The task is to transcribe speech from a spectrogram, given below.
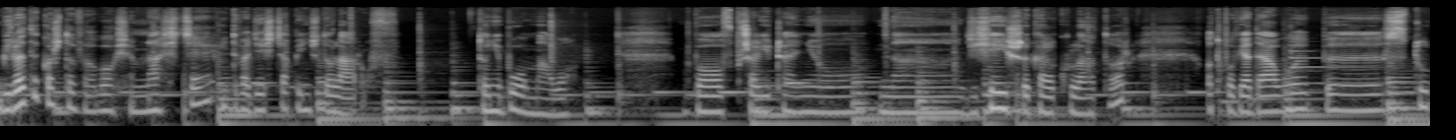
Bilety kosztowały 18 i 25 dolarów. To nie było mało, bo w przeliczeniu na dzisiejszy kalkulator odpowiadałyby 100,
